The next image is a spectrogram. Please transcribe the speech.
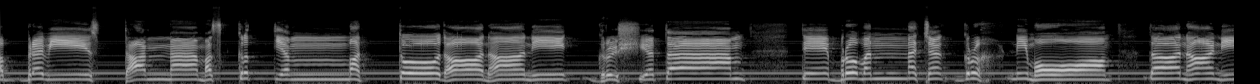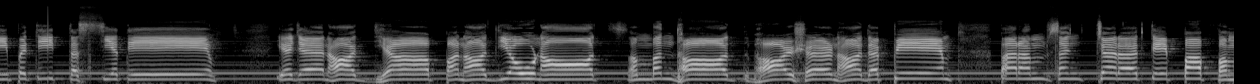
अब्रवीस्तान्नमस्कृत्यं मत्तो दानानि गृह्यतां ते ब्रुवन्न च गृह्णिमो दानानि पतितस्य ते यजनाध्यापनाद्यौणात् सम्बन्धाद् भाषणादपि परं सञ्चरते पापं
